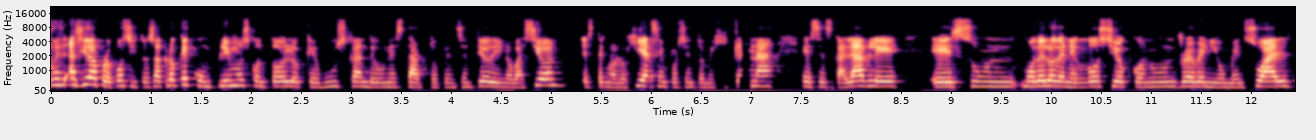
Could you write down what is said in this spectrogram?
pues ha sido a propósito, o sea, creo que cumplimos con todo lo que buscan de una startup en sentido de innovación, es tecnología 100% mexicana, es escalable, es un modelo de negocio con un revenue mensual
